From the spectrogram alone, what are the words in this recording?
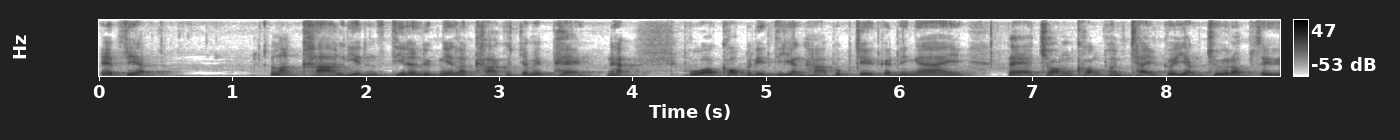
เอฟเสียราคาเหรียญที่ระลึกเนี่ยราคาก็จะไม่แพงนะฮะเพราะว่าเขาเป็นเหรียญที่ยังหาพบเจอกันได้ง่าย แต่ช่องของพรชัยก็ยังช่วยรับซื้อ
